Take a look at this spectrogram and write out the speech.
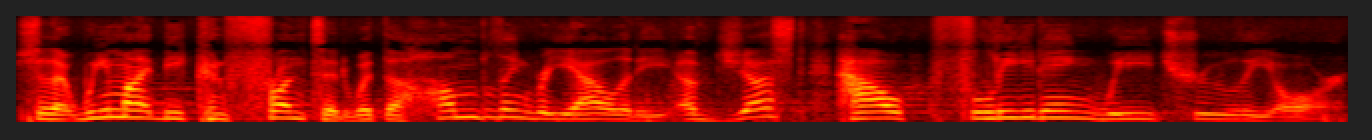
so that we might be confronted with the humbling reality of just how fleeting we truly are.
